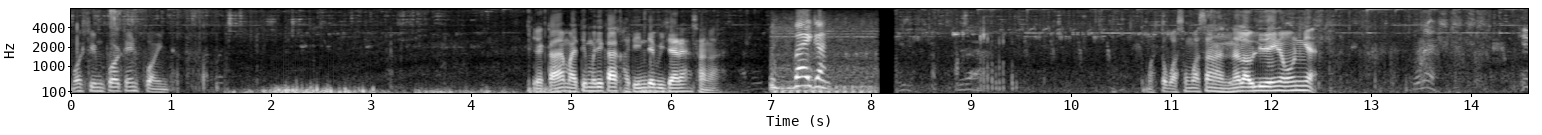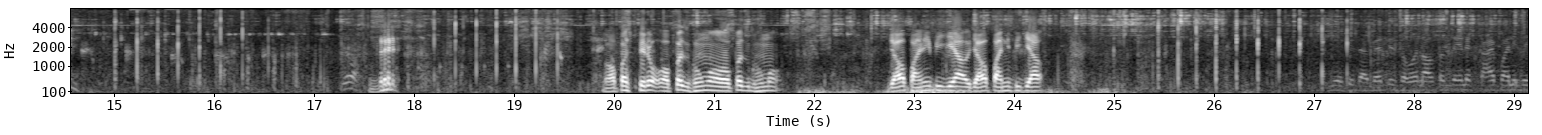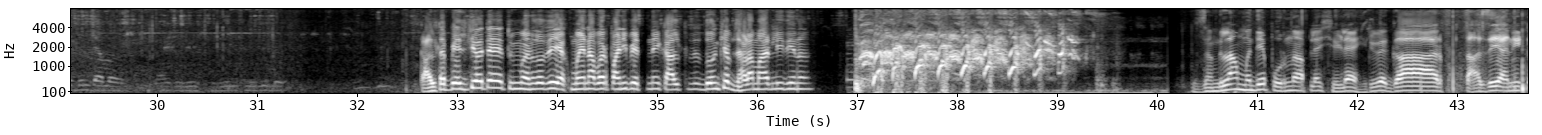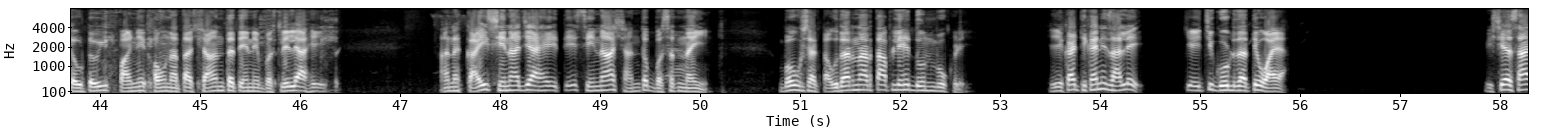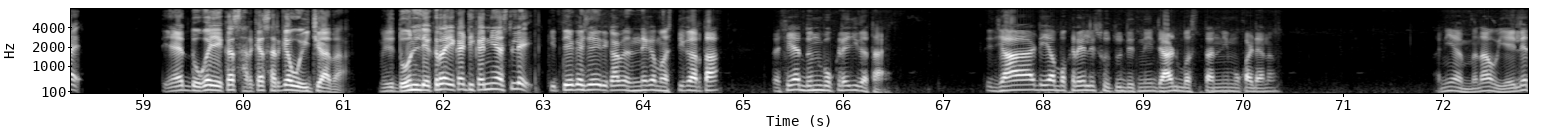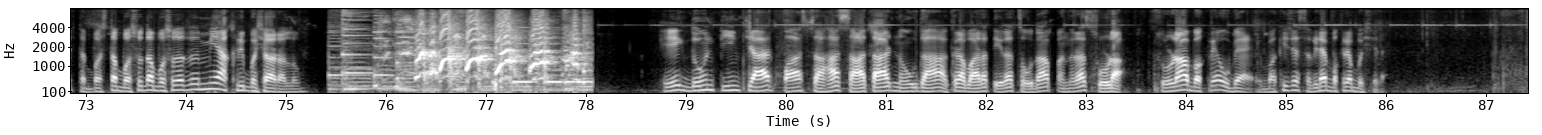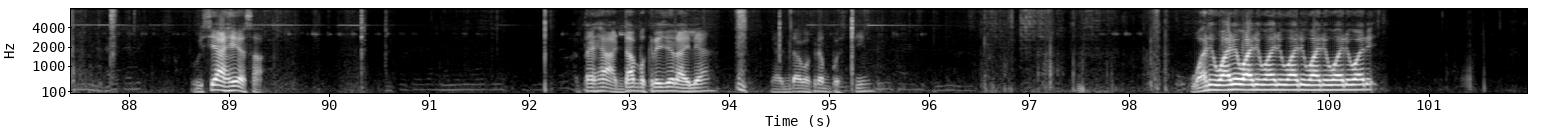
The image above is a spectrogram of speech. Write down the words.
मोस्ट इम्पॉर्टंट पॉईंट या काय मातीमध्ये काय खातीन त्या बिचाऱ्या सांगा. बैगन मस्त वासून वासा अन्न लावली जाईन म्हणून घ्या वापस फिरो वापस घुमो वापस घुमो. जाओ पाणी पी के आओ जाओ पाणी पी के आओ. पाणी काल तर पेलते होते तुम्ही म्हणत होते एक महिनाभर पाणी पेत नाही काल तर दोन खेप झाडा मारली तिनं. जंगलामध्ये पूर्ण आपल्या शेळ्या हिरवेगार ताजे आणि टवटवीत पाणी खाऊन आता शांततेने बसलेले आहे. आणि काही सेना जे आहे ते सेना शांत बसत नाही. बघू शकता उदाहरणार्थ आपले हे दोन बोकडे. हे एका ठिकाणी झाले की याची गोड जाते वाया. विषय असा आहे त्या दोघं एका सारख्या सारख्या वयचे आता. म्हणजे दोन लेकरं एका ठिकाणी असले की ते कसे रिकामे धंदे काय मस्ती करता तशी या दोन बोकड्याची कथा आहे. ते झाड या बकऱ्याला सुचू देत नाही. झाड बसताना मुकाड्यानं आणि म्हणा येले तर बसता बसवता बसवता तर मी आखरी बशावर आलो. एक दोन तीन चार पाच सहा सात आठ नऊ दहा अकरा बारा तेरा चौदा पंधरा सोळा. सोळा बकऱ्या उभ्या आहे. बाकीच्या सगळ्या बकऱ्या बसेल विषय आहे असा. आता ह्या अड्डा बकऱ्या ज्या राहिल्या ह्या अड्डा बकऱ्या बसतील. वारे वारे वारे वारे वारे वारे वारे वारे.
